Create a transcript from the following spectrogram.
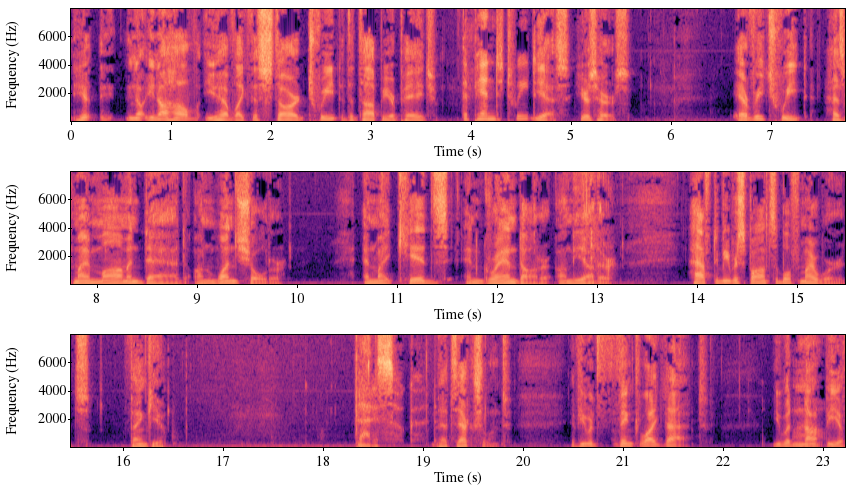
Here, you know, you know how you have like the starred tweet at the top of your page. The pinned tweet. Yes. Here's hers. Every tweet has my mom and dad on one shoulder, and my kids and granddaughter on the other. Have to be responsible for my words. Thank you. That is so good. That's excellent. If you would think like that, you would not be a,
